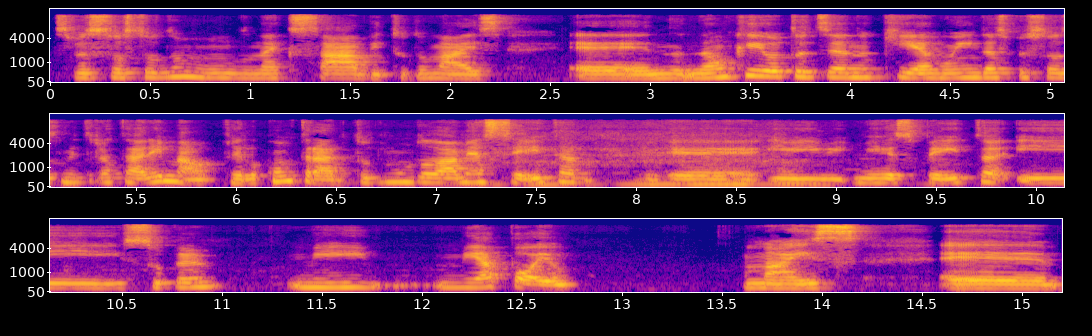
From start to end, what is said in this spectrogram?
As pessoas, todo mundo, né, que sabe tudo mais. É, não que eu estou dizendo que é ruim das pessoas me tratarem mal, pelo contrário, todo mundo lá me aceita é, e me respeita e super me, me apoiam. Mas é,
